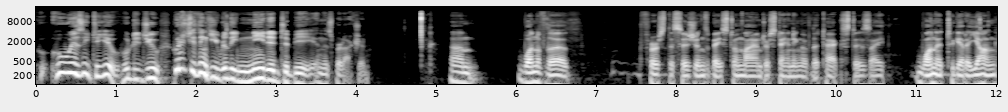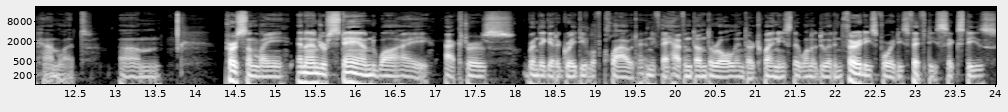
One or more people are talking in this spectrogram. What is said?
who, who is he to you? Who did you who did you think he really needed to be in this production? Um, one of the first decisions based on my understanding of the text is I wanted to get a young Hamlet um, personally, and I understand why actors, when they get a great deal of clout, and if they haven't done the role in their 20s, they want to do it in 30s, 40s, 50s, 60s.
